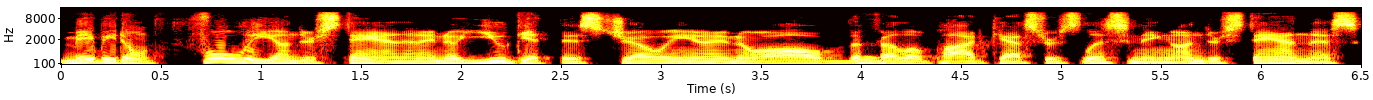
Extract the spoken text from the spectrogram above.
maybe don't fully understand. And I know you get this, Joey, and I know all the Yeah. fellow podcasters listening understand this.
